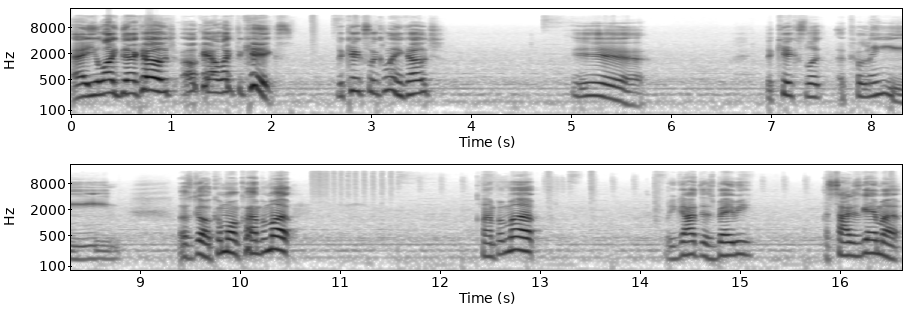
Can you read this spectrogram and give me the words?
Hey, you like that, coach? Okay, I like the kicks. The kicks look clean, coach. Yeah. The kicks look clean. Let's go. Come on, clamp them up. Clamp them up. We got this, baby. Let's tie this game up.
